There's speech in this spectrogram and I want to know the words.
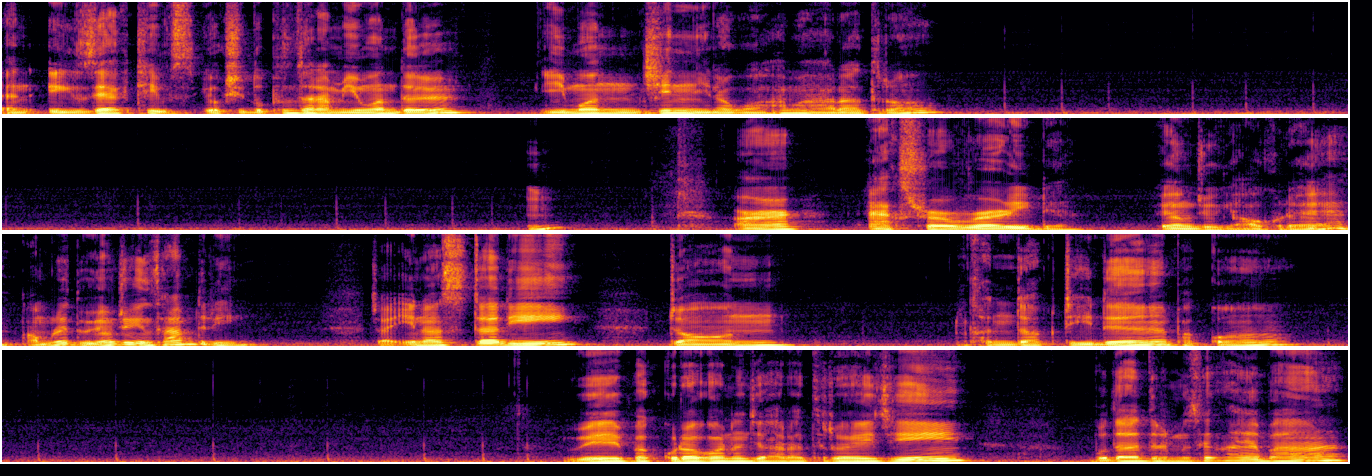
and executives 역시 높은 사람 임원들 임원진이라고 하면 알아들어? 응? are extroverted 외향적이 아 그래 아무래도 외향적인 사람들이 자 in a study done conducted 바꿔 왜 바꾸라고 하는지 알아들어야지 못 알아들으면 생각해봐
